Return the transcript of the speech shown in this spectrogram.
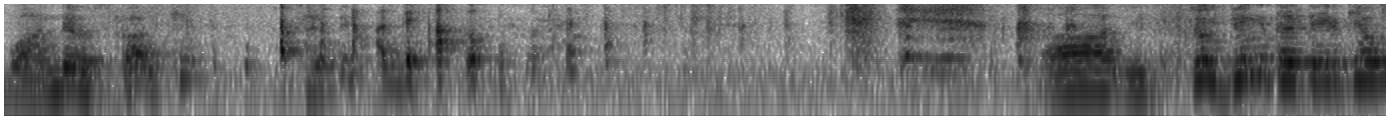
뭐 안 대로 쓸까 이렇게 잘 때? 안돼 하고 아 이, 저기 비행기 탈 때 이렇게 하고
